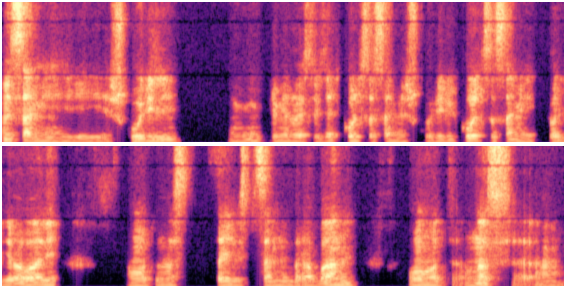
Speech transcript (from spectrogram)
Мы сами и шкурили, ну, к примеру, если взять кольца, сами шкурили кольца, сами их полировали. Вот, у нас стояли специальные барабаны. Вот, у нас а,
